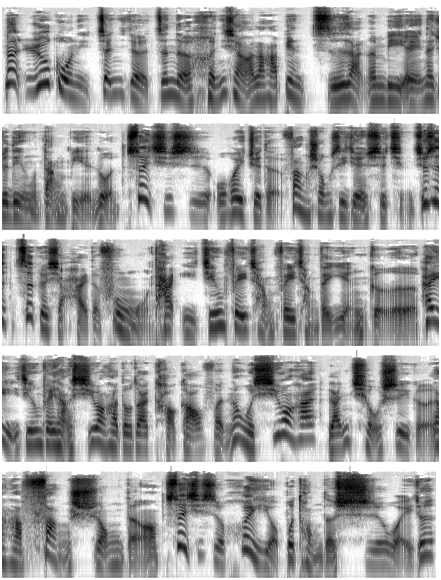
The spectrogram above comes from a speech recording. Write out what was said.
那如果你真的真的很想要让他变职篮 NBA，那就另当别论。所以其实我会觉得放松是一件事情，就是这个小孩的父母他已经非常非常的严格了，他已经非常希望他都在考高分。那我希望他篮球是一个让他放松。中的哦，所以其实会有不同的思维，就是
